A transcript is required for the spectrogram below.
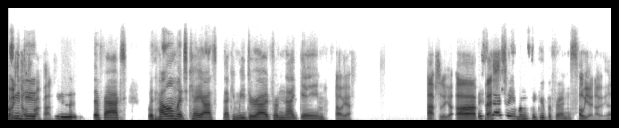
I mean, Especially got a due to the fact with how much chaos that can be derived from that game. Oh yeah, absolutely. Uh, best. Especially amongst a group of friends. Oh yeah, no. Yeah.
